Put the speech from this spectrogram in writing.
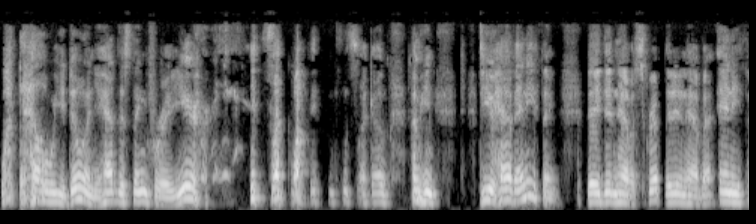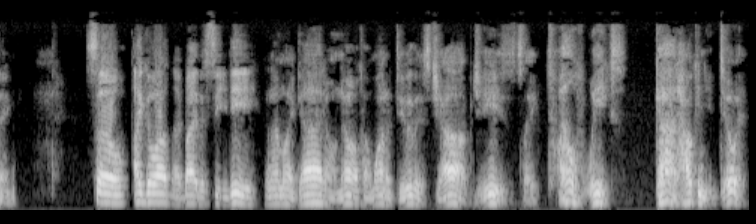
what the hell were you doing? You had this thing for a year. it's like, why? It's like, I, I mean, do you have anything? They didn't have a script. They didn't have anything. So I go out and I buy the CD and I'm like, I don't know if I want to do this job. Jeez, it's like 12 weeks. God, how can you do it?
